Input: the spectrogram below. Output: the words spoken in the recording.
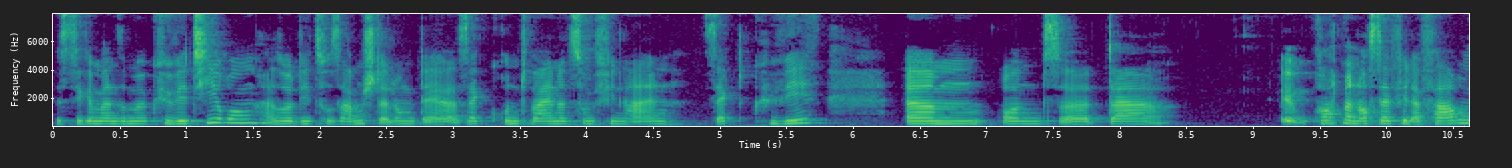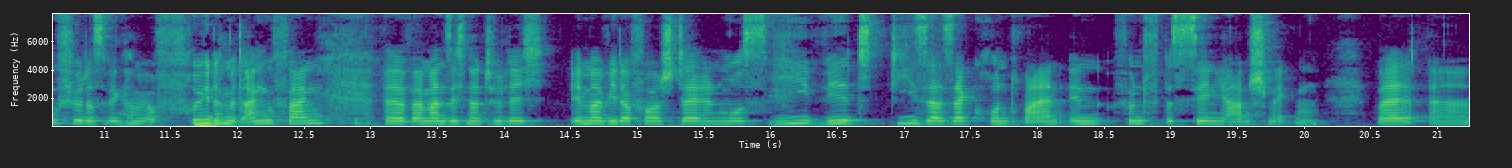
ist die gemeinsame Küvettierung, also die Zusammenstellung der Sektgrundweine zum finalen Sekt-Cuvée. Ähm, und äh, da äh, braucht man auch sehr viel Erfahrung für, deswegen haben wir auch früh damit angefangen, äh, weil man sich natürlich immer wieder vorstellen muss, wie wird dieser Sektgrundwein in fünf bis zehn Jahren schmecken weil äh,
